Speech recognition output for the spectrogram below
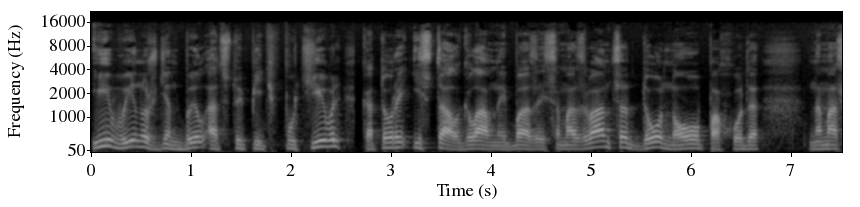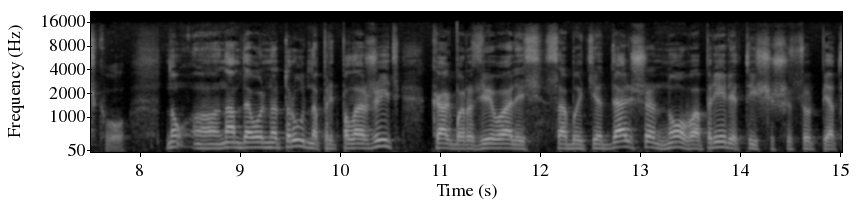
и вынужден был отступить в Путивль, который и стал главной базой самозванца до нового похода на Москву. Ну, э, нам довольно трудно предположить, как бы развивались события дальше, но в апреле 1605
